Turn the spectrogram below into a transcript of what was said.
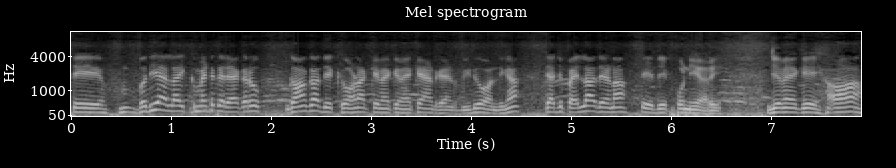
ਤੇ ਵਧੀਆ ਲਾਈਕ ਕਮੈਂਟ ਕਰਿਆ ਕਰੋ ਗਾਂ ਗਾਂ ਦੇਖਿਓ ਹਣਾ ਕਿਵੇਂ ਕਿਵੇਂ ਘੈਂਟ ਘੈਂਟ ਵੀਡੀਓ ਆਉਂਦੀਆਂ, ਤੇ ਅੱਜ ਪਹਿਲਾ ਦੇਣਾ ਤੇ ਦੇਖੋ ਨਿਆਰੇ, ਜਿਵੇਂ ਕਿ ਆ,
